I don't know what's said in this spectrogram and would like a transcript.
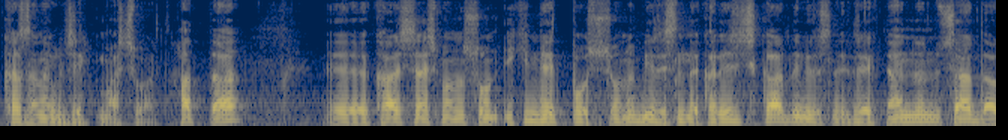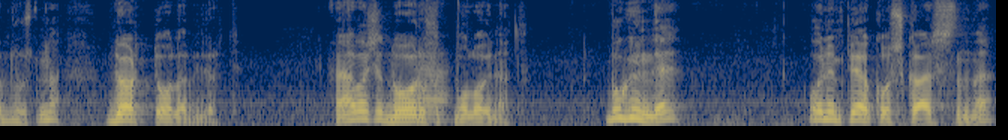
kazanabilecek bir maç vardı. Hatta e, karşılaşmanın son iki net pozisyonu birisinde kaleci çıkardı, birisinde direkten döndü. Serdar Dursun'da dört de olabilirdi. Fenerbahçe doğru futbol oynadı. Bugün de Olympiakos karşısında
